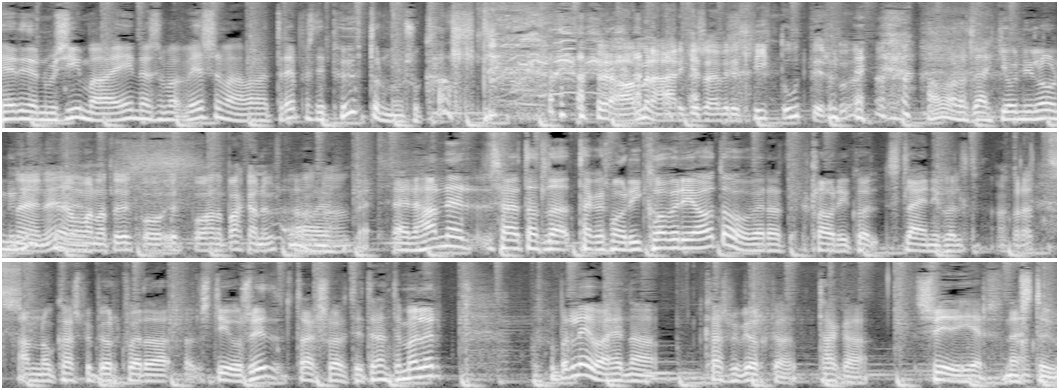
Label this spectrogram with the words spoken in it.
heyrði hann um síma að eina sem við sem var að drepast í puttunum og svo kallt Já, það er ekki svo að verið hlýtt úti, sko. hann var alltaf ekki onni í lóninu Nei, nei, hann var náttúrulega upp á, upp á hann að bakkanum, sko. En hann er, sagði alltaf að taka smá recovery á þetta og vera klári í kvöld, slæðin í kvöld Akkurat. hann og Kasper Björk verða stíg og svið strax svo eftir Trenti Möller og skulum bara leifa hérna Kasper Björk að taka sviði hér næstu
